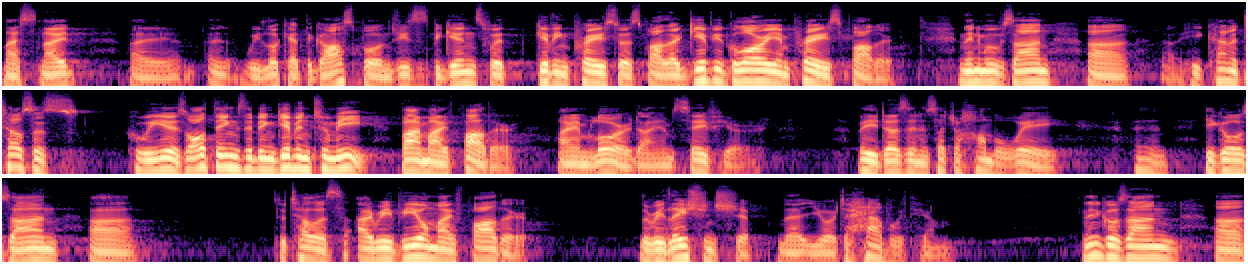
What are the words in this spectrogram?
Last night, I, uh, we look at the gospel, and Jesus begins with giving praise to his Father. I give you glory and praise, Father. And then he moves on. Uh, he kind of tells us who he is. All things have been given to me by my Father. I am Lord, I am Savior. But he does it in such a humble way. And he goes on uh, to tell us, I reveal my Father, the relationship that you are to have with him. And then he goes on uh,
